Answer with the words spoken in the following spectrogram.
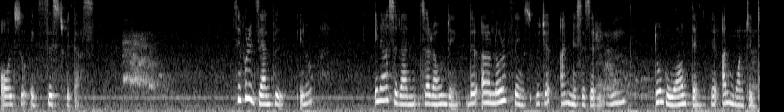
also exist with us. See for example you know in our surround- surrounding there are a lot of things which are unnecessary. We don't want them. They're unwanted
